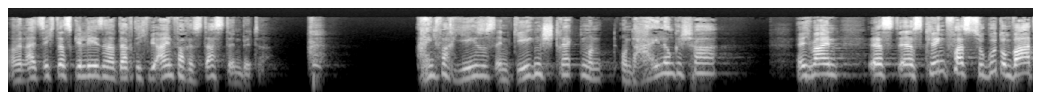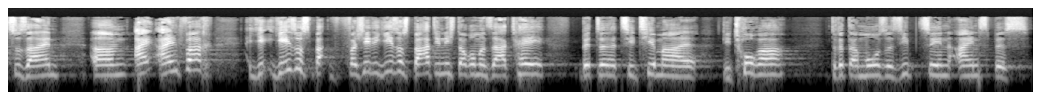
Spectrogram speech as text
Und als ich das gelesen habe, dachte ich, wie einfach ist das denn bitte? Einfach Jesus entgegenstrecken und, und Heilung geschah? Ich meine, es, es klingt fast zu gut, um wahr zu sein. Ähm, ein, einfach, Jesus, versteht ihr, Jesus bat ihn nicht darum und sagt, hey, bitte zitier mal die Tora, 3. Mose 17, 1 bis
